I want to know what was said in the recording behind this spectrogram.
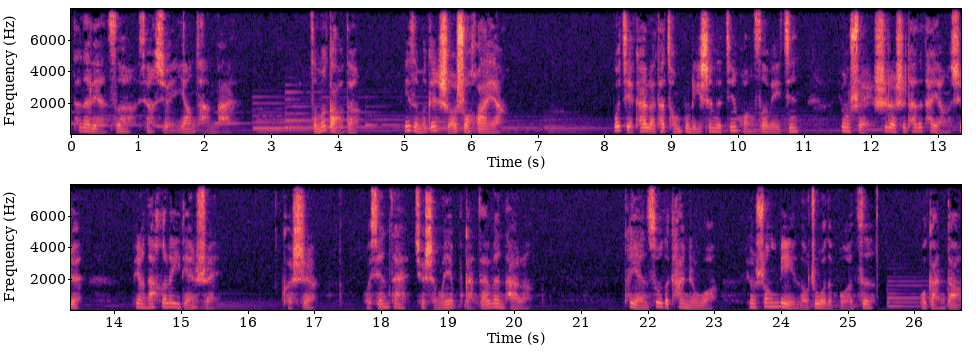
他的脸色像雪一样惨白。怎么搞的？你怎么跟蛇说话呀？我解开了他从不离身的金黄色围巾，用水湿了湿他的太阳穴，并让他喝了一点水。可是。我现在却什么也不敢再问他了。他严肃地看着我，用双臂搂住我的脖子。我感到，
